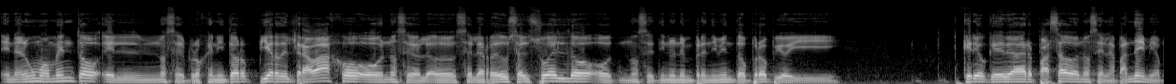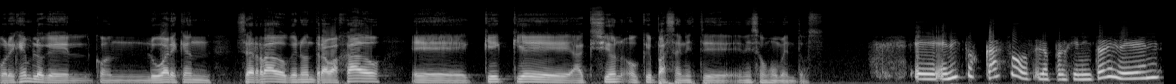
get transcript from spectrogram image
en algún momento el, no sé, el progenitor pierde el trabajo o no sé, lo- se le reduce el sueldo o no sé, tiene un emprendimiento propio y creo que debe haber pasado, no sé, en la pandemia, por ejemplo, que con lugares que han cerrado, que no han trabajado, eh, ¿qué, ¿qué acción o qué pasa en, este, en esos momentos? Eh, en estos casos, los progenitores deben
